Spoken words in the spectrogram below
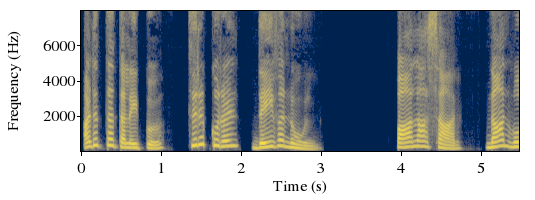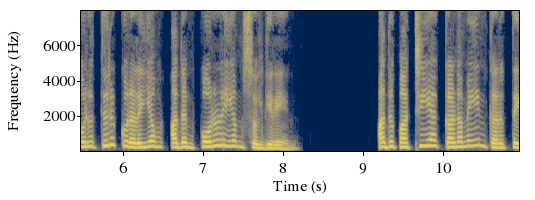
அடுத்த தலைப்பு திருக்குறள் தெய்வ நூல் பாலாசார் நான் ஒரு திருக்குறளையும் அதன் பொருளையும் சொல்கிறேன். அது பற்றிய கடமையின் கருத்தை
